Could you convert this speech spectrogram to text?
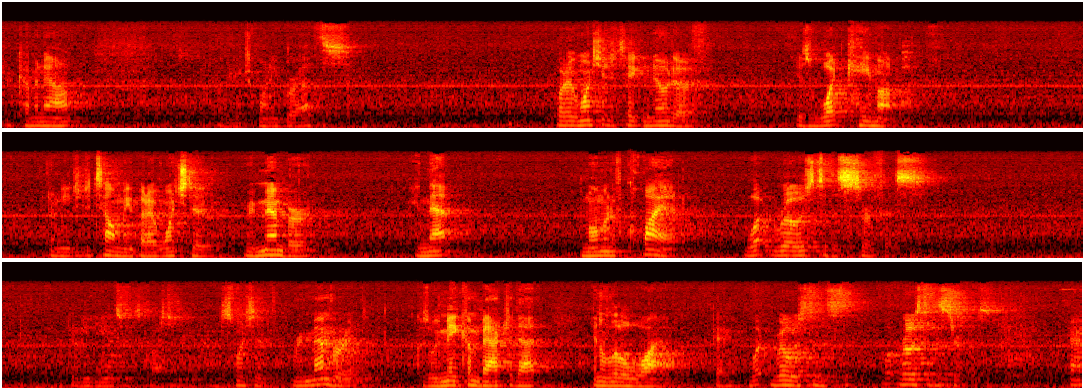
You're coming out of your 20 breaths. What I want you to take note of is what came up. I don't need you to tell me, but I want you to remember in that moment of quiet what rose to the surface. You don't need to answer this question. I just want you to remember it because we may come back to that in a little while. Okay? What rose to the, what rose to the surface? Okay?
